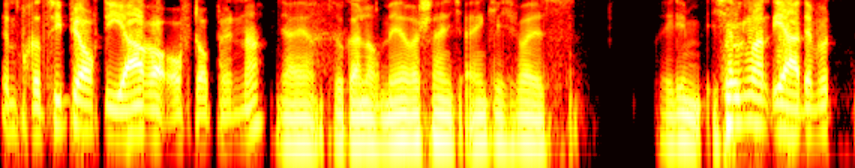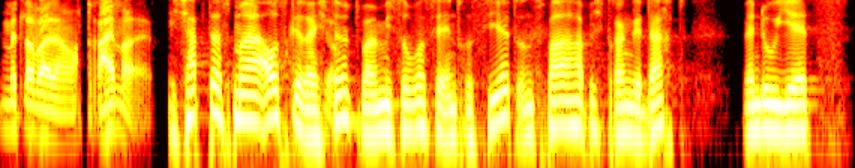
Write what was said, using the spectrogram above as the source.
im Prinzip ja auch die Jahre aufdoppeln, ne? Ja, ja, sogar noch mehr wahrscheinlich eigentlich, weil es hab, Irgendwann, ja, der wird mittlerweile noch dreimal. Ich habe das mal ausgerechnet, ja. weil mich sowas ja interessiert. Und zwar habe ich dran gedacht, wenn du jetzt,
